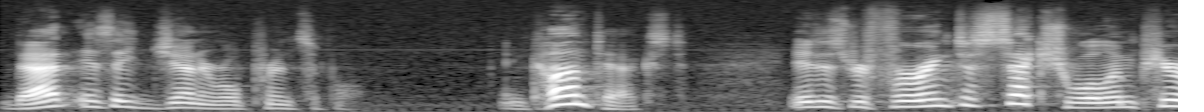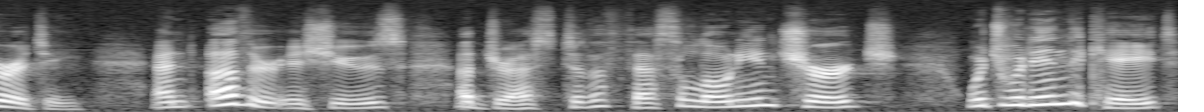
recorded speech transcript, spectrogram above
That is a general principle. In context, it is referring to sexual impurity and other issues addressed to the Thessalonian church, which would indicate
